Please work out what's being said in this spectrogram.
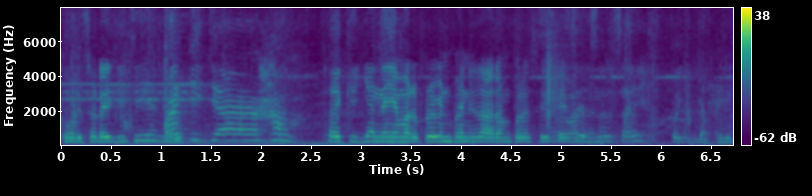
ઘોડી ચડાઈ દીધી થાકી ગયા. હાવ. થાકી ગયા નહીં અમારે પ્રવીણભાઈ આરામ કરે છે કઈ વાંધો નહીં. ગયા ફરી.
